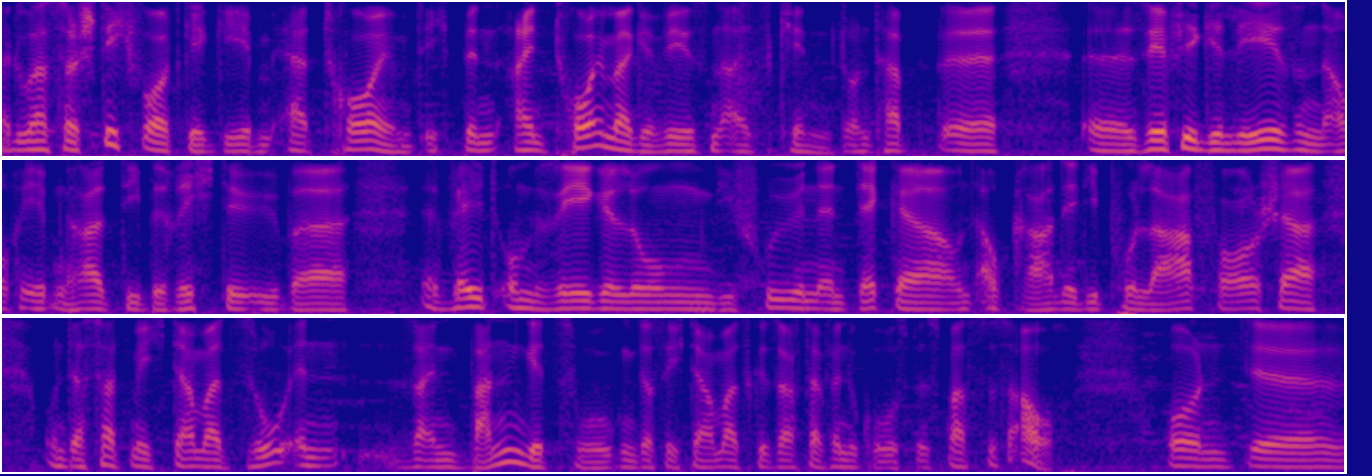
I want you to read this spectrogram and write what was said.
Ja, du hast das Stichwort gegeben, erträumt. Ich bin ein Träumer gewesen als Kind und habe äh, äh, sehr viel gelesen, auch eben halt die Berichte über äh, Weltumsegelungen, die frühen Entdecker und auch gerade die Polarforscher. Und das hat mich damals so in seinen Bann gezogen, dass ich damals gesagt habe, wenn du groß bist, machst du es auch. Und äh,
